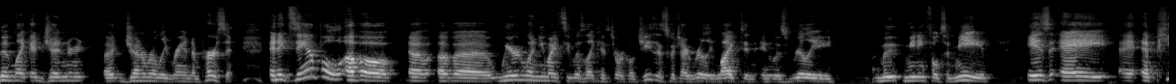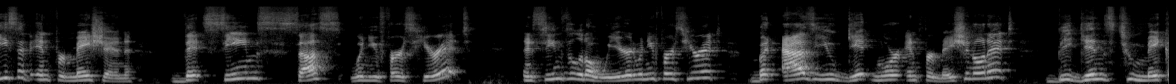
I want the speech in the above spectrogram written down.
than like a, gen- a generally random person. An example of a of, of, a weird one you might see was like historical Jesus, which I really liked and, and was really meaningful to me, is a a piece of information that seems sus when you first hear it, and it seems a little weird when you first hear it. But as you get more information on it, begins to make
